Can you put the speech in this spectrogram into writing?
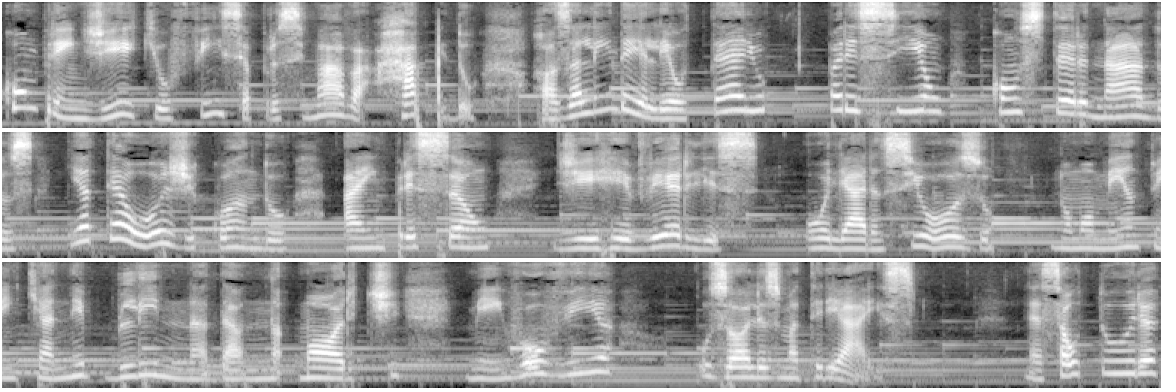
Compreendi que o fim se aproximava rápido. Rosalinda e Eleutério pareciam consternados e até hoje, quando a impressão de rever-lhes o olhar ansioso, no momento em que a neblina da morte me envolvia os olhos materiais. Nessa altura,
